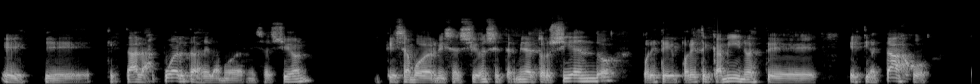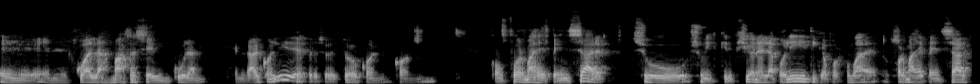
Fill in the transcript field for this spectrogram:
este, que está a las puertas de la modernización y que esa modernización se termina torciendo por este, por este camino, este, este atajo eh, en el cual las masas se vinculan en general con líderes, pero sobre todo con, formas de pensar su, inscripción en la política, por formas de pensar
